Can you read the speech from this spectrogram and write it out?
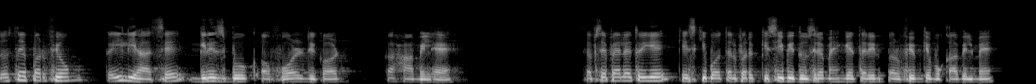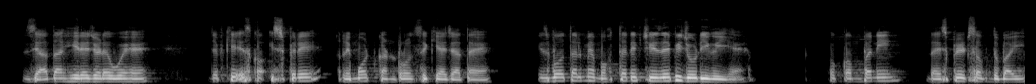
दोस्तों परफ्यूम कई लिहाज से Guinness book of world record का हामिल है। सबसे पहले तो ये कि इसकी बोतल पर किसी भी दूसरे महँगे तरीन परफ्यूम के मुकाबले में ज़्यादा हीरे जड़े हुए हैं, जबकि इसका स्प्रे रिमोट कंट्रोल से किया जाता है। इस बोतल में मुख्तलिफ़ चीज़ें भी जोड़ी गई हैं। और company the spirits of Dubai,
